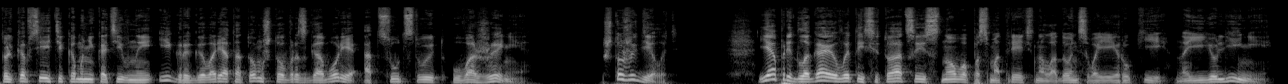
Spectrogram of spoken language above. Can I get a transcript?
Только все эти коммуникативные игры говорят о том, что в разговоре отсутствует уважение. Что же делать? Я предлагаю в этой ситуации снова посмотреть на ладонь своей руки, на ее линии,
